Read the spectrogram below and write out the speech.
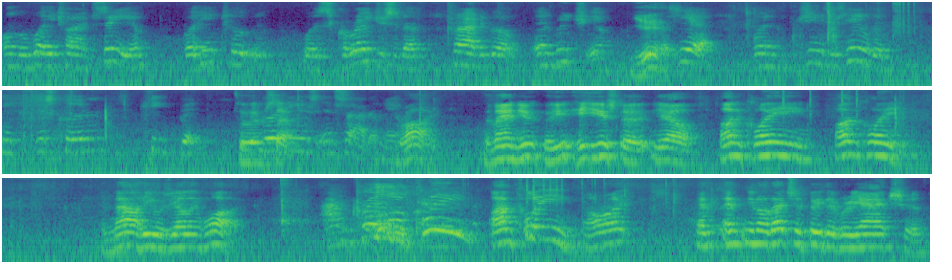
on the way trying to see him, but he took, was courageous enough to try to go and reach him. Yes, But yet, when Jesus healed him, he just couldn't keep it, to the good himself. news inside of him. Right. The man, you, he, he used to yell, unclean, unclean. And now he was yelling what? I'm I'm clean. clean, I'm clean, all right? And, and, you know, that should be the reaction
